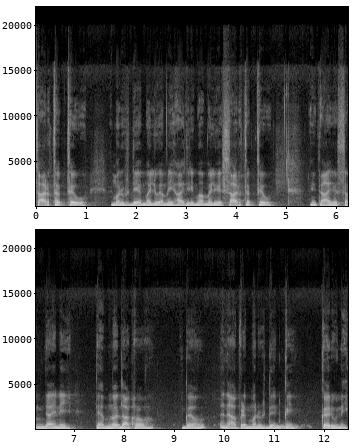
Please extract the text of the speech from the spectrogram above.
સાર્થક થયું. મનુષ્ય દેહ મળ્યું, એમની હાજરીમાં મળ્યું, એ સાર્થક થયું. એ તો આજે સમજાય નહીં. તેમનો દાખલો ગયો અને આપણે મનુષ્ય દેન કંઈ કર્યું નહીં.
